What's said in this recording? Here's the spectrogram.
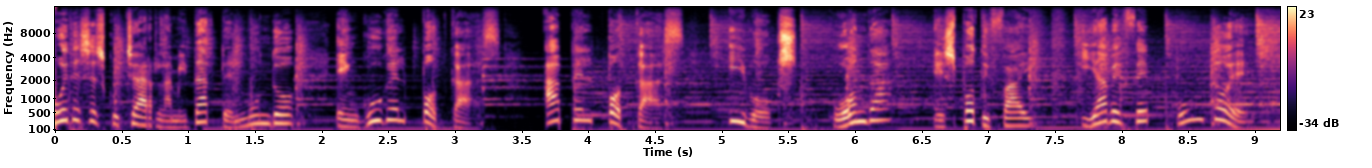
Puedes escuchar La mitad del mundo en Google Podcast, Apple Podcast, Evox, Wanda, Spotify y abc.es.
